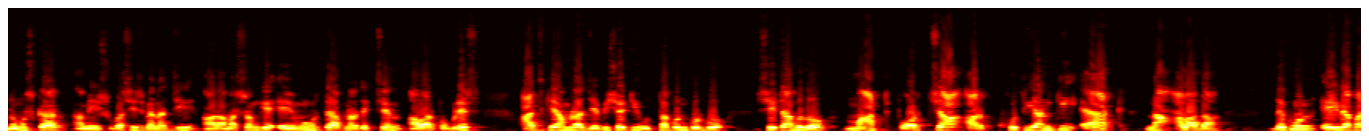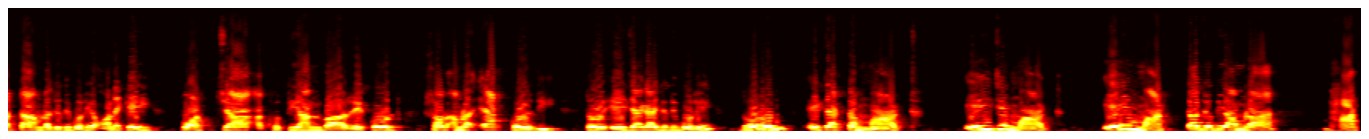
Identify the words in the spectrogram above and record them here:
নমস্কার, আমি সুভাষিস ব্যানার্জি, আর আমার সঙ্গে এই মুহূর্তে আপনারা দেখছেন আওয়ার প্রোগ্রেস। আজকে আমরা যে বিষয়টি উত্থাপন করব, সেটা হলো মাঠ পর্চা আর খতিয়ান কি এক না আলাদা? দেখুন, এই ব্যাপারটা আমরা যদি বলি, অনেকেই পর্চা, খতিয়ান বা রেকর্ড সব আমরা এক করে দিই। তো এই জায়গায় যদি বলি, ধরুন এটা একটা মাঠ, এই যে মাঠ, এই মাঠটা যদি আমরা ভাগ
